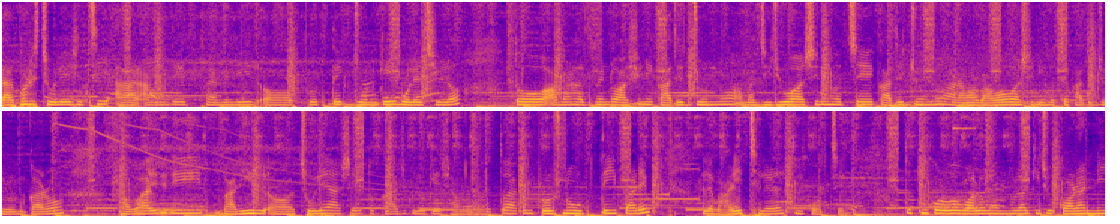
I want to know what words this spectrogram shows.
তারপরে চলে এসেছি আর আমাদের ফ্যামিলির প্রত্যেকজনকেই বলেছিল তো আমার হাজব্যান্ডও আসেনি কাজের জন্য, আমার জিজুও আসেনি হচ্ছে কাজের জন্য, আর আমার বাবাও আসেনি হচ্ছে কাজের জন্য। কারণ সবাই যদি বাড়ির চলে আসে তো কাজগুলোকে সামলাবে। তো এখন প্রশ্ন উঠতেই পারে, তাহলে বাড়ির ছেলেরা কি করছে? তো কি করব বলো বন্ধুরা, কিছু করার নেই।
